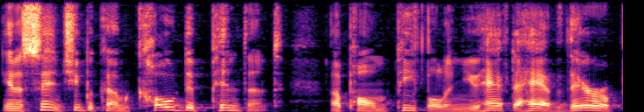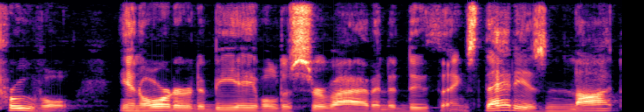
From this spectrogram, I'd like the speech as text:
In a sense, you become codependent upon people and you have to have their approval in order to be able to survive and to do things. That is not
